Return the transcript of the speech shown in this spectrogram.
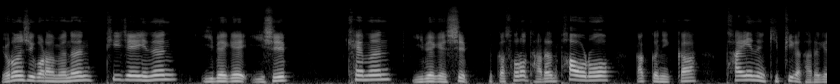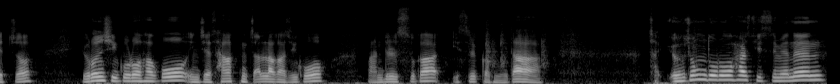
이런 식으로 하면은 TJ는 200에 20, 캠은 200에 10 그러니까 서로 다른 파워로 깎으니까 파이는 깊이가 다르겠죠. 이런 식으로 하고 이제 사각형 잘라 가지고 만들 수가 있을 겁니다. 자, 요 정도로 할 수 있으면은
